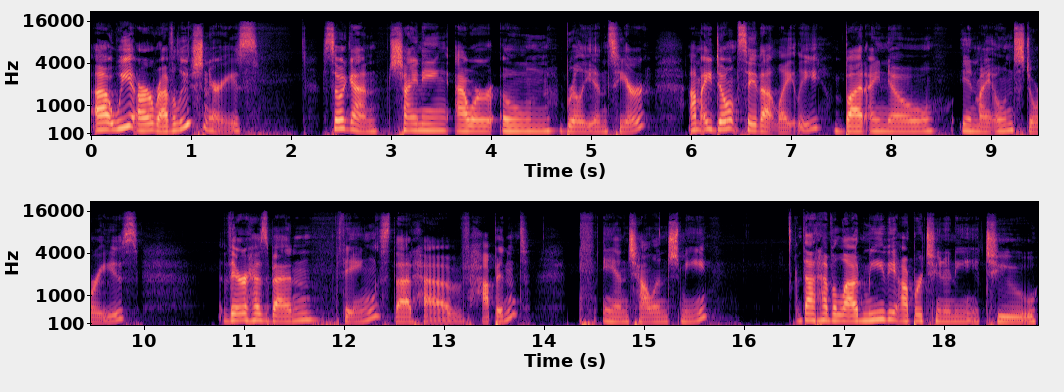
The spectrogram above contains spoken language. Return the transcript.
Uh, we are revolutionaries. So, again, shining our own brilliance here. Um, I don't say that lightly, but I know in my own stories, there has been things that have happened and challenged me that have allowed me the opportunity to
